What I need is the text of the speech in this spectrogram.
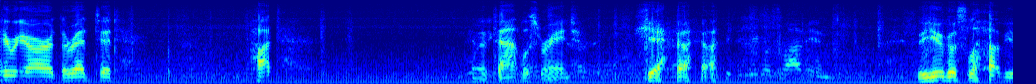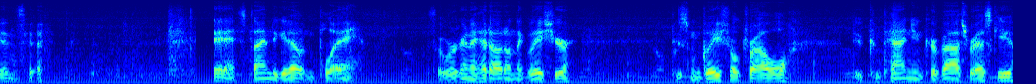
Here we are at the Red Tit Hut in the Tantalus Range. Yeah. The Yugoslavians. The Yugoslavians. okay, it's time to get out and play. So we're going to head out on the glacier, do some glacial travel, do companion crevasse rescue,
